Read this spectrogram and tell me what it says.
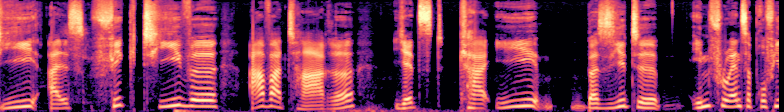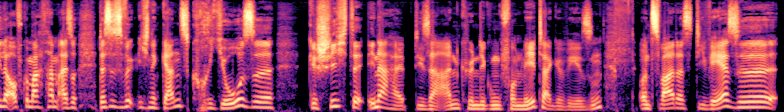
die als fiktive Avatare jetzt KI-basierte Influencer-Profile aufgemacht haben. Also das ist wirklich eine ganz kuriose Geschichte innerhalb dieser Ankündigung von Meta gewesen. Und zwar, dass diverse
